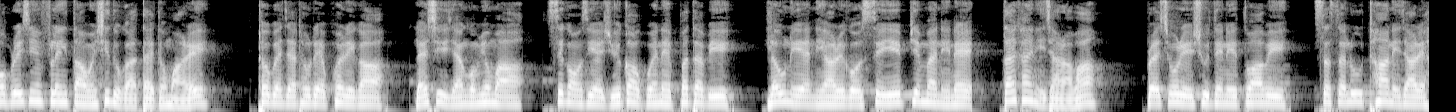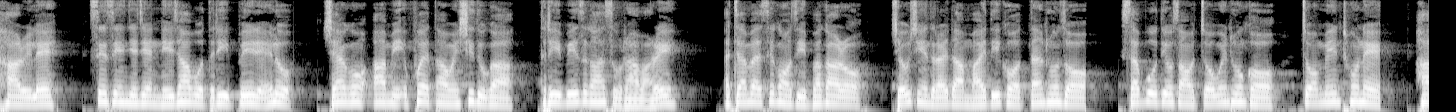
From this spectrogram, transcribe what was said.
Operation Flame တာဝန်ရှိသူကတိုက်တွန်းပါတယ်ထုတ်ပြန်ချက်ထုတ်တဲ့အဖွဲ့တွေက လက်ရှိရန်ကုန်မြို့မှာစစ်ကောင်စီရဲ့ရွေးကောက်ပွဲနဲ့ပတ်သက်ပြီးလုံနေတဲ့နေရာတွေကိုစစ်ရေးပြစ်မှတ်နေနဲ့တိုက်ခိုက်နေကြတာပါပရက်ချိုးတွေရှူတင်တွေသွားပြီးဆက်ဆက်လူထားနေကြတဲ့ဟာတွေလည်းစင်စင်ချင်းချင်းနေကြဖို့တတိပေးတယ်လို့ရန်ကုန်အာမီအဖွဲ့တာဝန်ရှိသူကတတိပေးစကားဆိုထားပါတယ်အကြံဘက်စစ်ကောင်စီဘက်ကတော့ရုပ်ရှင်ဒရိုက်တာမိုက်တီခေါ်တန်းထွန်းစောဇက်ပိုတယောက်ဆောင်ကျော်ဝင်းထွန်းခေါ်ကျော်မင်းထွန်းနဲ့ဟာ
